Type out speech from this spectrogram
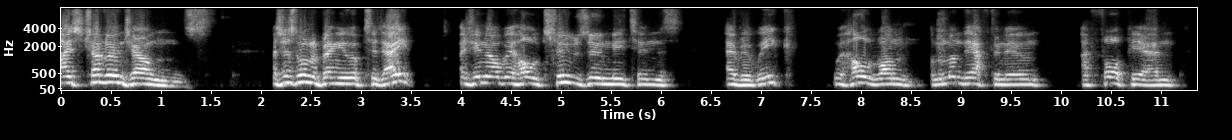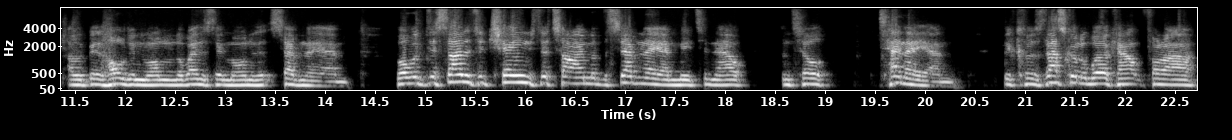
Hi, it's Trevor Jones. I just want to bring you up to date. As you know, we hold two Zoom meetings every week. We hold one on a Monday afternoon at 4 p.m. and we've been holding one on the Wednesday morning at 7 a.m. Well, we've decided to change the time of the 7 a.m. meeting now until 10 a.m. because that's going to work out for our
